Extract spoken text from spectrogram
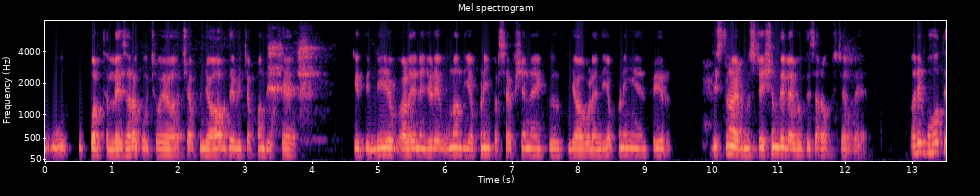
ਉੱਪਰ ਥੱਲੇ ਸਾਰਾ ਕੁਝ ਹੋਇਆ। ਅੱਛਾ, ਪੰਜਾਬ ਦੇ ਵਿੱਚ ਆਪਾਂ ਦੇਖਿਆ ਕਿ ਦਿੱਲੀ ਵਾਲੇ ਨੇ ਜਿਹੜੇ ਉਹਨਾਂ ਦੀ ਆਪਣੀ ਪਰਸੈਪਸ਼ਨ ਹੈ, ਇੱਕ ਪੰਜਾਬ ਵਾਲਿਆਂ ਦੀ ਆਪਣੀ ਹੈ। ਫਿਰ ਜਿਸ ਤਰ੍ਹਾਂ ਐਡਮਿਨਿਸਟ੍ਰੇਸ਼ਨ ਦੇ ਲੈਵਲ ਤੇ ਸਾਰਾ ਕੁਝ ਚੱਲ ਰਿਹਾ ਹੈ। ਔਰ ਇਹ ਬਹੁਤ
